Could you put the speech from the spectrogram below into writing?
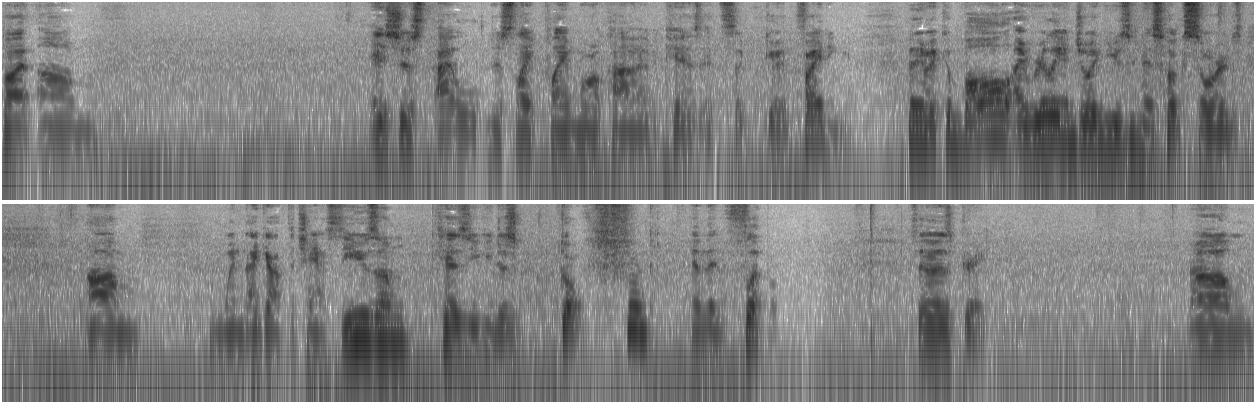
but um, it's just I just like playing Mortal Kombat because it's a good fighting game. But anyway, Kabal, I really enjoyed using his hook swords. Um, when I got the chance to use them because you can just go and then flip them. So it was great. Um,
